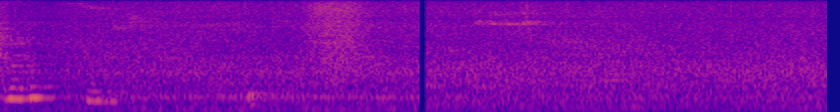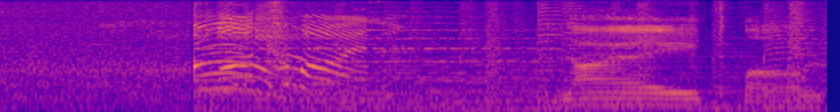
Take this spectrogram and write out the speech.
Come on! Light bulb.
